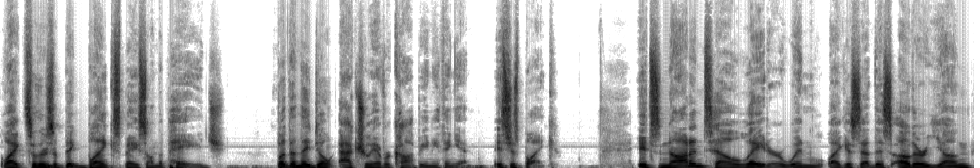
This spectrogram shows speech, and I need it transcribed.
like so there's a big blank space on the page but then they don't actually ever copy anything in it's just blank it's not until later when like i said this other young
